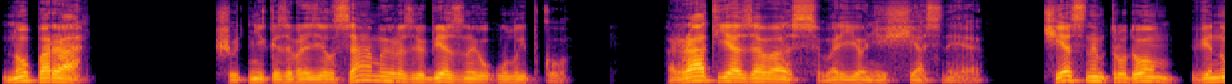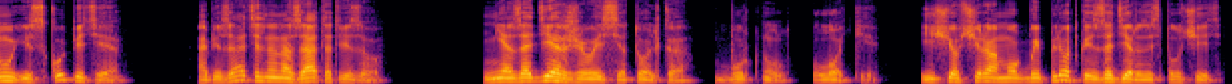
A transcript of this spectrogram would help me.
«Ну, пора!» Шутник изобразил самую разлюбезную улыбку. Рад я за вас, варьё несчастное. Честным трудом вину искупите, обязательно назад отвезу. Не задерживайся только, буркнул Локи. Еще вчера мог бы и плеткой за дерзость получить,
